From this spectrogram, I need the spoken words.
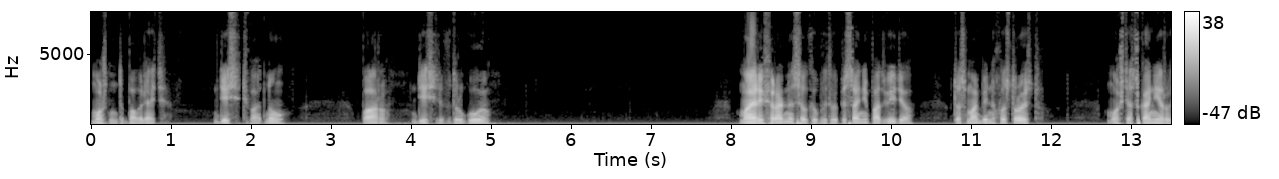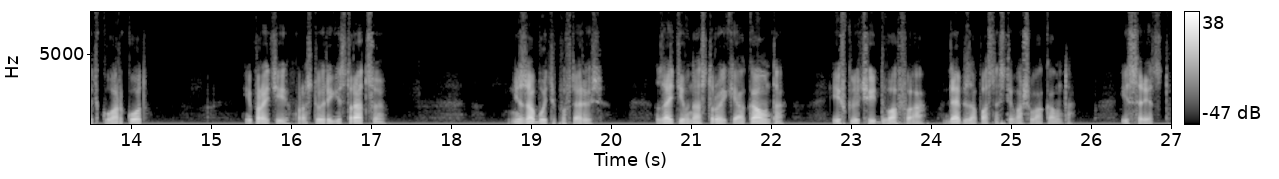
Можно добавлять 10 в одну пару, 10 в другую. Моя реферальная ссылка будет в описании под видео. Кто с мобильных устройств, можете отсканировать QR-код и пройти простую регистрацию. Не забудьте, повторюсь, зайти в настройки аккаунта и включить 2FA для безопасности вашего аккаунта и средств.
